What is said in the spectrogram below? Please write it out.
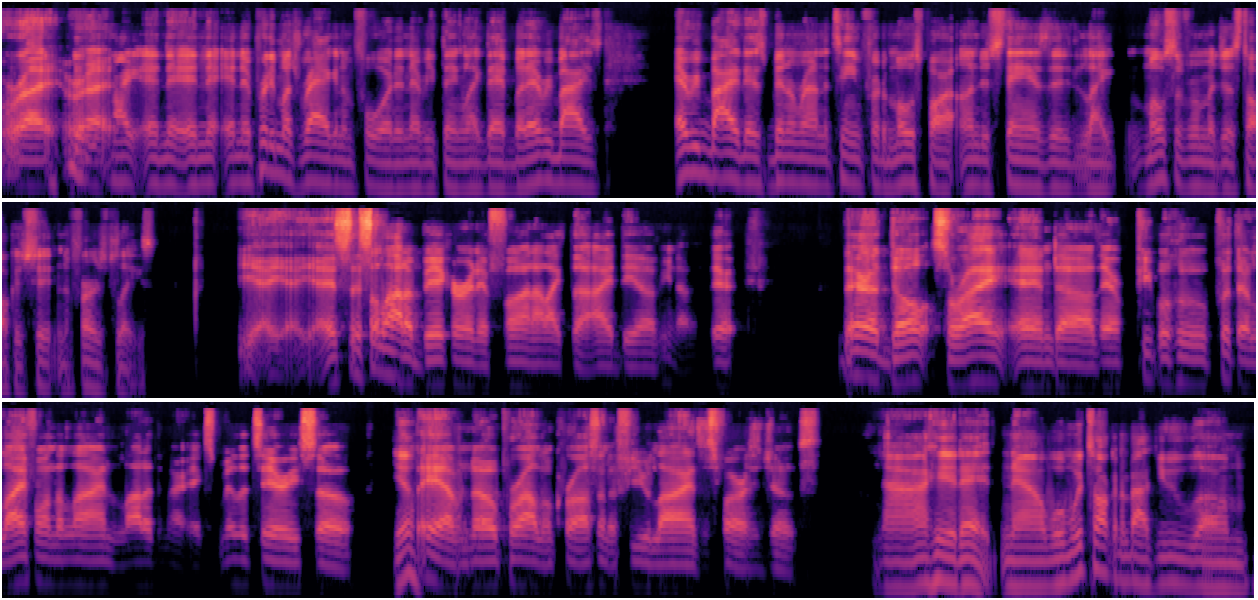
Right, right. right? And and and they're pretty much ragging him for it and everything like that. But everybody's everybody that's been around the team for the most part understands that like most of them are just talking shit in the first place. Yeah, yeah, yeah. It's it's a lot of bickering and fun. I like the idea of, you know, they're they're adults, right? And uh they're people who put their life on the line. A lot of them are ex-military, so Yeah. they have no problem crossing a few lines as far as jokes. Nah, I hear that. Now, when we're talking about you um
